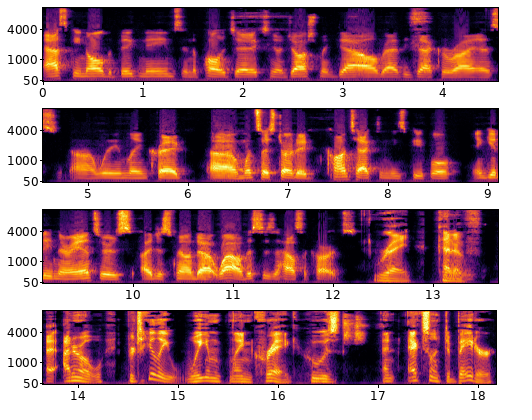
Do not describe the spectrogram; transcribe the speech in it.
asking all the big names in apologetics you know Josh McDowell Ravi Zacharias uh, William Lane Craig uh, once I started contacting these people and getting their answers I just found out wow this is a house of cards Right. Kind Yeah. of, I, I don't know, particularly William Lane Craig, who is an excellent debater,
